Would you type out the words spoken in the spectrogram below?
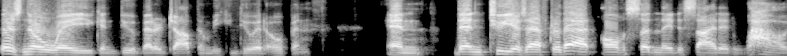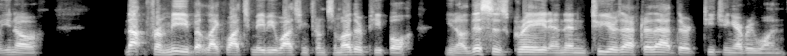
there's no way you can do a better job than we can do it open." And then two years after that, all of a sudden they decided, wow, you know, not from me, but like watching, maybe watching from some other people, you know, this is great. And then two years after that, they're teaching everyone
